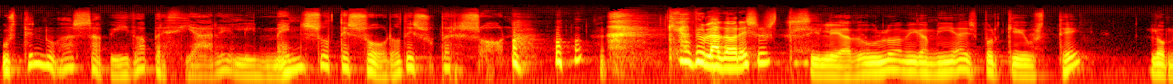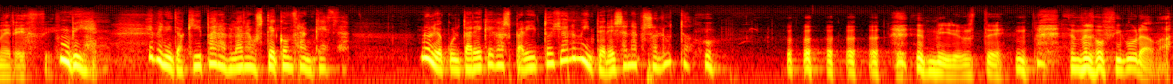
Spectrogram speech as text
Usted no ha sabido apreciar el inmenso tesoro de su persona. ¡Qué adulador es usted! Si le adulo, amiga mía, es porque usted lo merece. Bien, he venido aquí para hablar a usted con franqueza. No le ocultaré que Gasparito ya no me interesa en absoluto. Mire usted, me lo figuraba.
